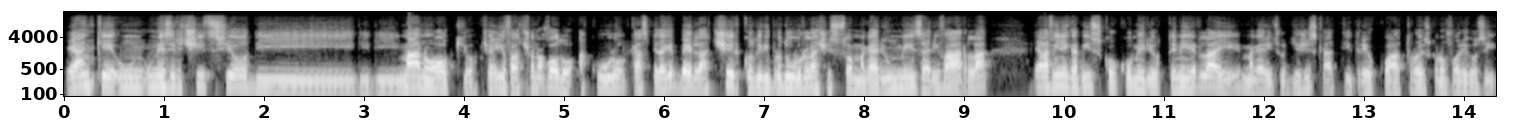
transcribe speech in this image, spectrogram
è anche un, un esercizio di, di, di mano-occhio, cioè io faccio una foto a culo, caspita che bella, cerco di riprodurla, ci sto magari un mese a rifarla e alla fine capisco come riottenerla e magari su 10 scatti 3 o 4 escono fuori così.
